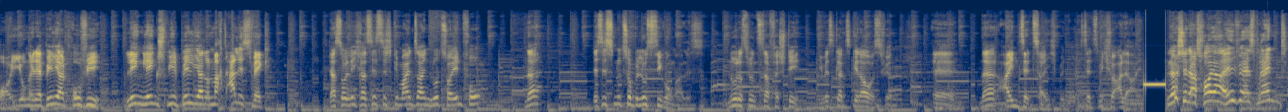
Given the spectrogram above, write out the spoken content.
Oh, Junge, der Billardprofi. Ling Ling spielt Billard und macht alles weg. Das soll nicht rassistisch gemeint sein, nur zur Info. Ne? Das ist nur zur Belustigung alles. Nur, dass wir uns da verstehen. Ihr wisst ganz genau, was für ein, äh, ne, Einsetzer ich bin. Ich setze mich für alle ein. Lösche das Feuer! Hilfe, es brennt!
